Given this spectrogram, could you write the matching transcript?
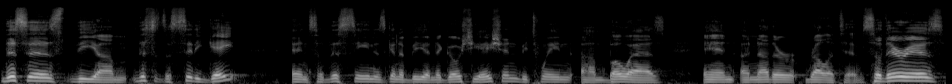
this is the um, this is the city gate, and so this scene is going to be a negotiation between um, Boaz and another relative. So there is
